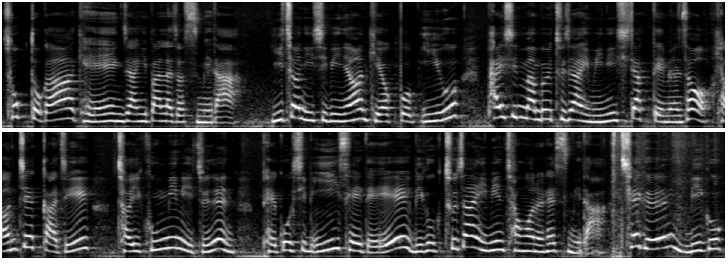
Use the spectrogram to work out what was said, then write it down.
속도가 굉장히 빨라졌습니다. 2022년 개혁법 이후 80만 불 투자 이민이 시작되면서 현재까지 저희 국민이주는 152세대의 미국 투자 이민 청원을 했습니다. 최근 미국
